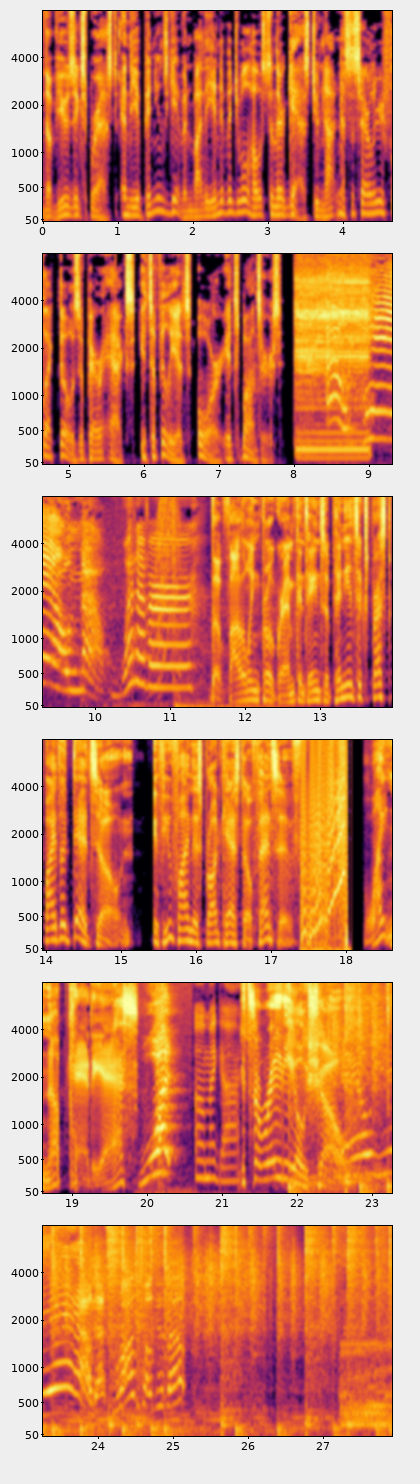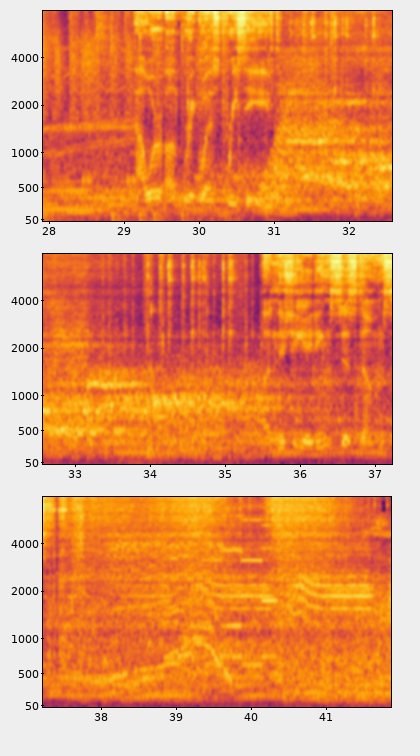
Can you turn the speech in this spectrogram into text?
The views expressed and the opinions given by the individual host and their guests do not necessarily reflect those of Para X, its affiliates, or its sponsors. Oh, hell no! Whatever. The following program contains opinions expressed by the Dead Zone. If you find this broadcast offensive, lighten up, candy ass. What? Oh my gosh. It's a radio show. Hell yeah! That's what I'm talking about. Power up request received. Initiating systems.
